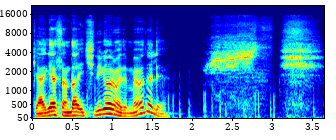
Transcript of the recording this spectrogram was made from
Gel gel sen daha içini görmedin Mehmet Ali. Şşş.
